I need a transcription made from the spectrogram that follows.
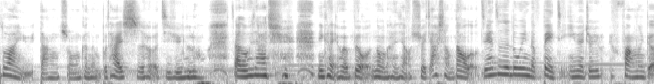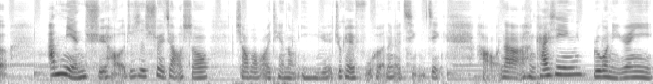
乱语当中，可能不太适合继续录，再录下去你可能会被我弄得很想睡觉。想到了，今天这次录音的背景音乐就放那个安眠曲，好了，就是睡觉的时候小宝宝会听那种音乐，就可以符合那个情境。好，那很开心，如果你愿意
